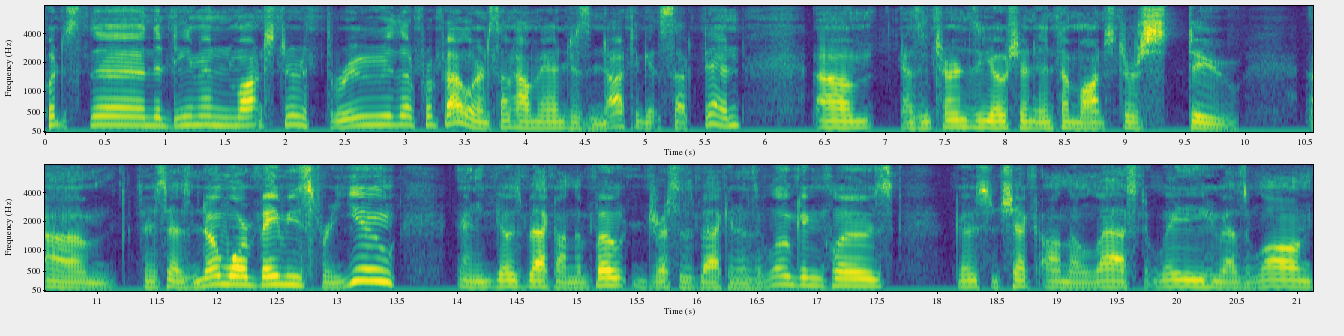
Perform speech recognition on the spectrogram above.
puts the the demon monster through the propeller and somehow manages not to get sucked in um, as he turns the ocean into monster stew. Um, so he says, "No more babies for you." And he goes back on the boat, dresses back in his Logan clothes, goes to check on the last lady who has long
